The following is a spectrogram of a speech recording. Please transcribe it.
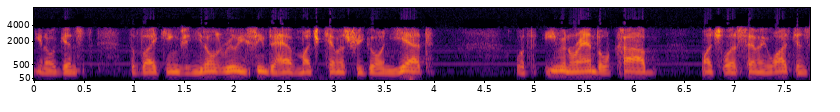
you know, against the Vikings and you don't really seem to have much chemistry going yet with even Randall Cobb, much less Sammy Watkins.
